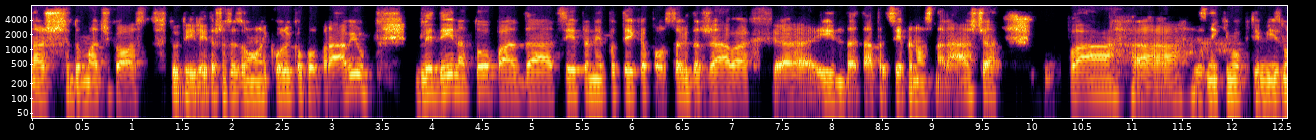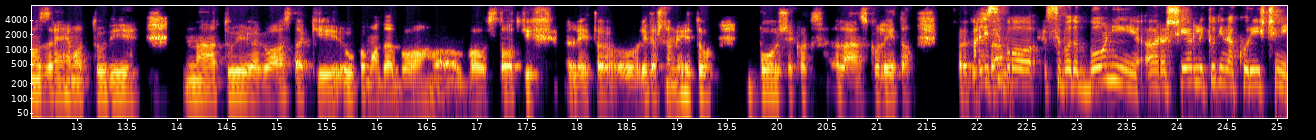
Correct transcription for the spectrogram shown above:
naš domač gost tudi letošnjo sezono nekoliko popravil. Glede na to pa, da cepljenje poteka po vseh državah in da ta precepljenost narašča, pa z nekim optimizmom zremo tudi na tujega gosta, ki upamo, da bo v odstotkih leto, v letošnjem letu boljše kot lansko leto. Predvsem, Ali se, bo, se bodo boni razširili tudi na koriščenje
